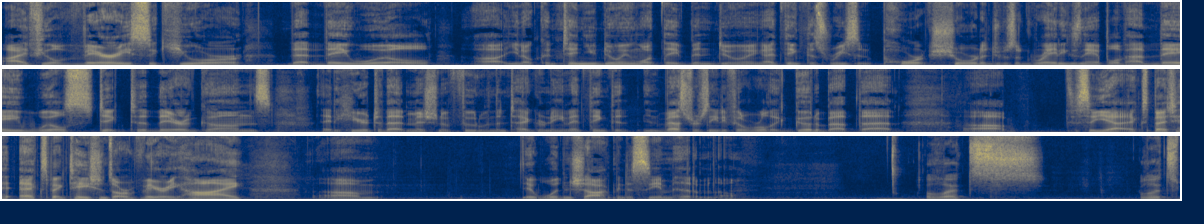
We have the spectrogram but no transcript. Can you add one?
I feel very secure that they will uh, you know, continue doing what they've been doing. I think this recent pork shortage was a great example of how they will stick to their guns, adhere to that mission of food with integrity, and I think that investors need to feel really good about that. Uh, so yeah, expect, expectations are very high. Um, it wouldn't shock me to see him hit them though. Let's let's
